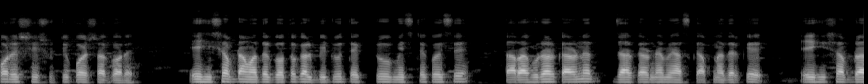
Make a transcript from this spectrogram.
পরে ছেষট্টি পয়সা করে। এই হিসাবটা আমাদের গতকাল ভিডিওতে একটু মিস্টেক হয়েছে। তাড়াহুড়ার কারণে, যার কারণে আমি আজকে আপনাদেরকে এই হিসাবটা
